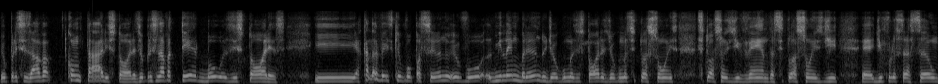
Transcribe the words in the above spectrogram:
eu precisava contar histórias, eu precisava ter boas histórias. E a cada vez que eu vou passando, eu vou me lembrando de algumas histórias, de algumas situações, situações de venda, situações de, é, de frustração,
